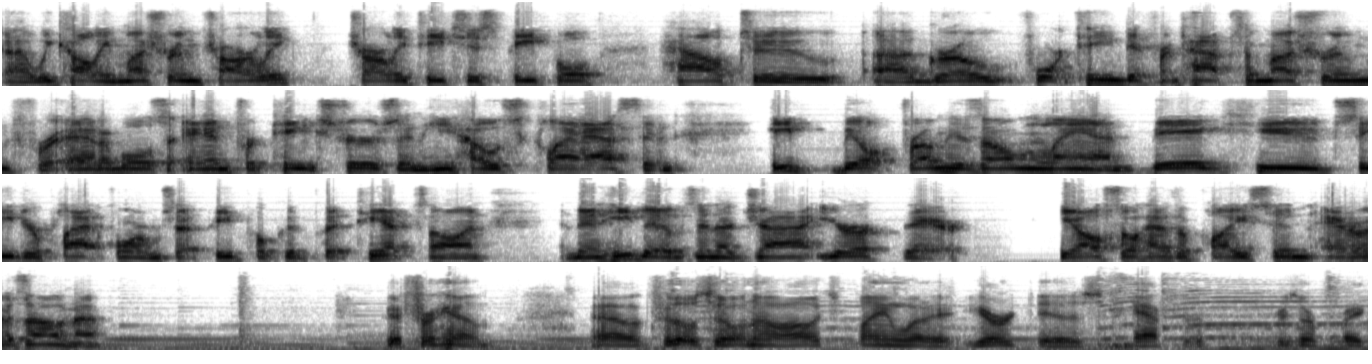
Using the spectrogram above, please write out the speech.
uh, we call him Mushroom Charlie. Charlie teaches people how to uh, grow 14 different types of mushrooms for edibles and for tinctures, and he hosts class and he built from his own land big, huge cedar platforms that people could put tents on and then he lives in a giant yurt there. He also has a place in Arizona. Good for him. Uh, for those who don't know, I'll explain what a yurt is after the. Our break.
